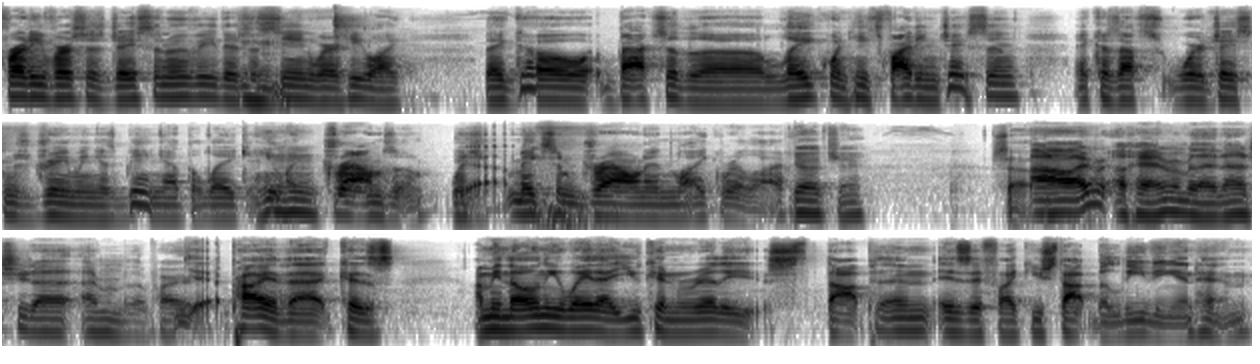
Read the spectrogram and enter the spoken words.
Freddy versus Jason movie, there's Mm-hmm. a scene where he like, they go back to the lake when he's fighting Jason, because that's where Jason's dreaming is being at the lake, and he like drowns him, which makes him drown in like real life. Gotcha. so Oh, I, okay. I remember that. Now shoot, I, I remember that part. yeah, probably that because I mean the only way that you can really stop him is if like you stop believing in him.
